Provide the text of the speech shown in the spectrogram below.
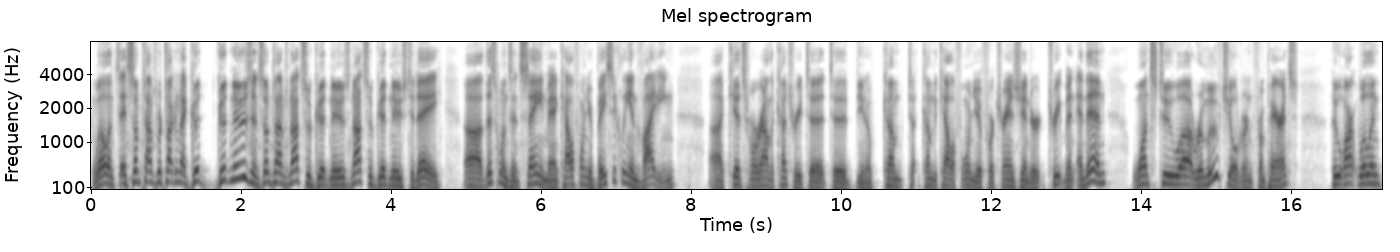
Well, and, and, sometimes we're talking about good good news, and sometimes not so good news. Not so good news today. Uh, this one's insane, man. California basically inviting uh, kids from around the country to to you know come to, come to California for transgender treatment, and then wants to uh, remove children from parents who aren't willing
